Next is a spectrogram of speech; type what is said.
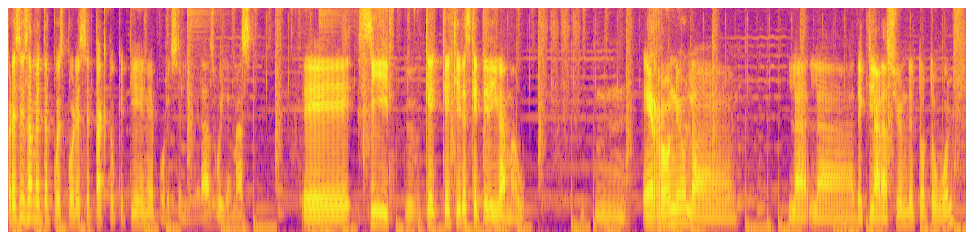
precisamente pues por ese tacto que tiene, por ese liderazgo y demás. Eh, sí, ¿qué, quieres que te diga, Mau? Mm, erróneo la, la, declaración de Toto Wolf,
